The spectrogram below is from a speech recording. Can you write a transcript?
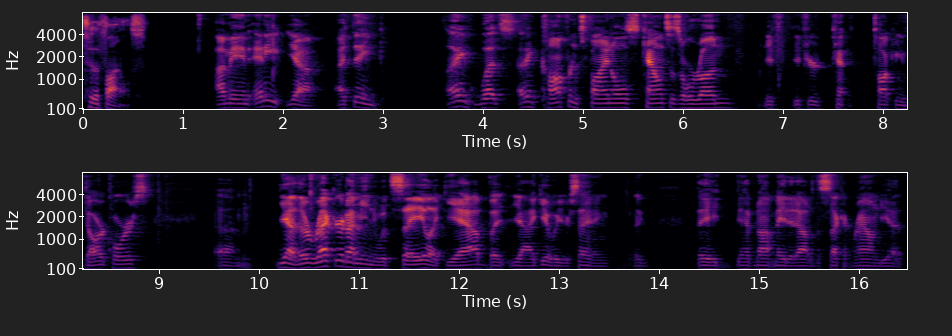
to the finals. I mean, any yeah, I think, I think what's I think conference finals counts as a run if if you're talking dark horse. Um, yeah, their record, I mean, would say like yeah, but yeah, I get what you're saying. Like, they have not made it out of the second round yet.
